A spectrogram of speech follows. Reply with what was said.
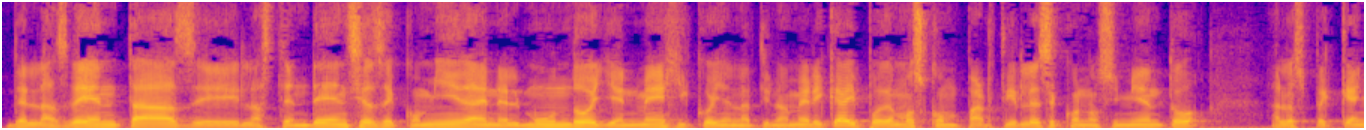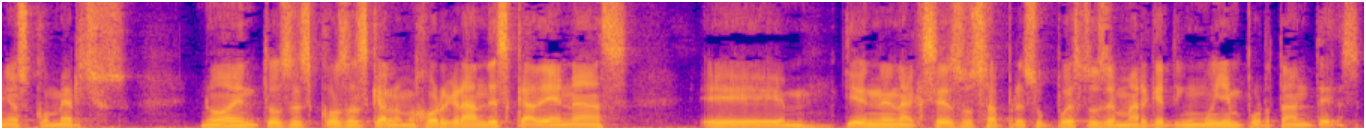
de las ventas, de las tendencias de comida en el mundo y en México y en Latinoamérica y podemos compartirle ese conocimiento a los pequeños comercios, ¿no? Entonces cosas que a lo mejor grandes cadenas eh, tienen accesos a presupuestos de marketing muy importantes.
